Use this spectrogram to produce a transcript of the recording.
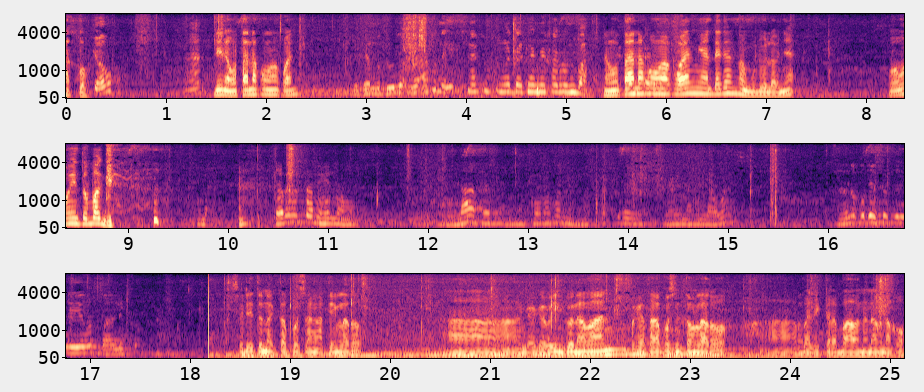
ako. Ikaw? Di nangutan ako nga kwan. Daghan mo dula. Ako na-expect ko nga daghan na karon ba? Nangutan ako nga kwan nga dagan pang gudulaw niya. Wa mo yung tubag. Pero ang tanihin lang. Wala, pero ko na ko na. Bakit ko lain ang lawas? Ano ko din sa tinayon, balik ko. So dito nagtapos ang ating laro. Ah, ang gagawin ko naman pagkatapos nitong laro, ah, balik trabaho na naman ako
